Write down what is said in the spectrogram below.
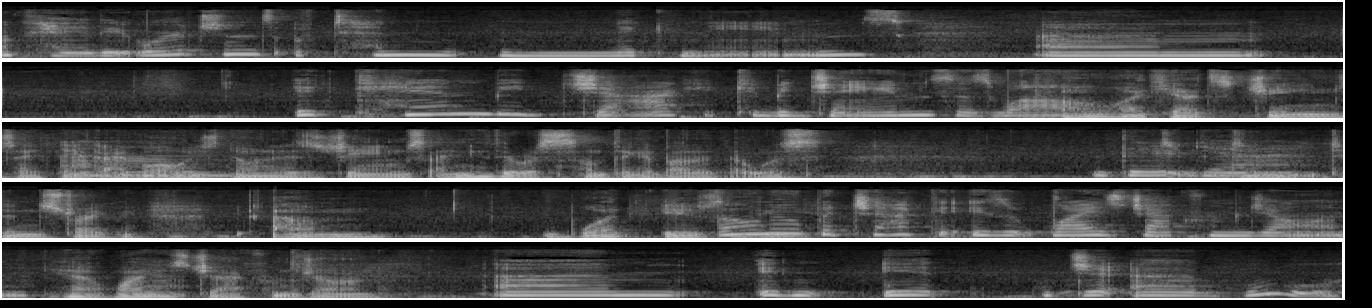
Okay. The origins of ten nicknames. Um. It can be Jack. It could be James as well. Oh, yeah, it's James, I think. I've Um, always known it as James. I knew there was something about it that was There, yeah. didn't, didn't strike me. Um, what is Oh the... no, but Jack is. Why is Jack from John? Yeah, why is Jack from John? Um, it it J- uh ooh.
